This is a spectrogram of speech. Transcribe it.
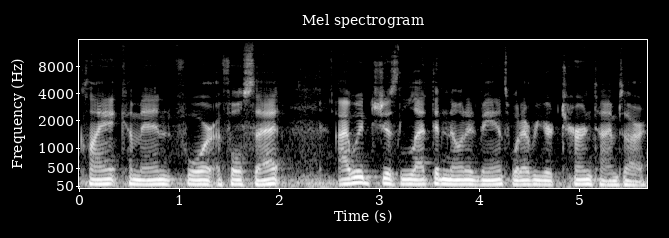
client come in for a full set, I would just let them know in advance whatever your turn times are.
